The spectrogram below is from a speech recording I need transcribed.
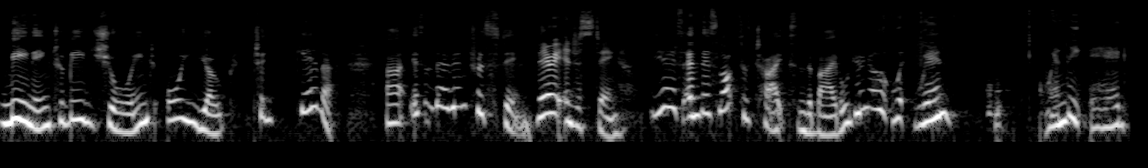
meaning to be joined or yoked together. Uh, isn't that interesting? Very interesting. Yes, and there's lots of types in the Bible. You know, when when the egg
